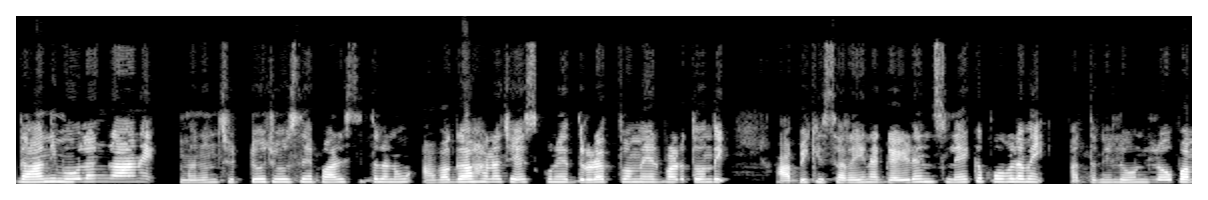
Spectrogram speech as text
దాని మూలంగానే మనం చుట్టూ చూసే పరిస్థితులను అవగాహన చేసుకునే దృఢత్వం ఏర్పడుతుంది. అభికి సరైన గైడెన్స్ లేకపోవడమే అతనిలోని లోపం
